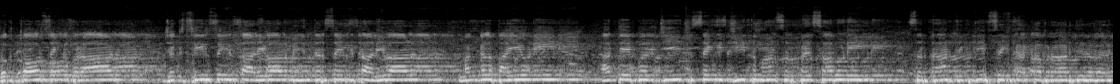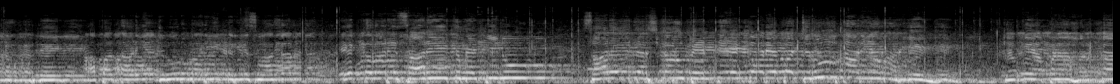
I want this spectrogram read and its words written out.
ਬਖਤੌਰ ਸਿੰਘ ਬਰਾੜ, ਜਗਸੀਰ ਸਿੰਘ ਢਾਲੀਵਾਲ ਮਹਿੰਦਰ ਸਿੰਘ ਢਾਲੀਵਾਲ ਮੰਗਲ ਬਾਈ ਹੋਣੀ ਅਤੇ ਬਲਜੀਤ ਸਿੰਘ ਜੀਤ ਮਾਨ ਸਰਪੰਚ ਸਾਹਿਬ ਹੋਣੀ। ਸਰਦਾਰ ਜਗਦੀਪ ਸਿੰਘ ਕਾਕਾ ਬਰਾੜ ਜੀ ਦਾ ਵੈਲਕਮ ਕਰਦੇ ਹੋਏ ਆਪਾਂ ਤਾੜੀਆਂ ਜ਼ਰੂਰ ਮਾਰੀਏ, ਕਰੀਏ ਸਵਾਗਤ। ਇੱਕ ਵਾਰੀ ਸਾਰੀ ਕਮੇਟੀ ਨੂੰ ਸਾਰੇ ਦਰਸ਼ਕਾਂ ਨੂੰ ਬੇਨਤੀ ਹੈ, ਇੱਕ ਵਾਰੀ ਆਪਾਂ ਜ਼ਰੂਰ ਤਾੜੀਆਂ ਮਾਰੀਏ, ਕਿਉਂਕਿ ਆਪਣਾ ਹਲਕਾ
